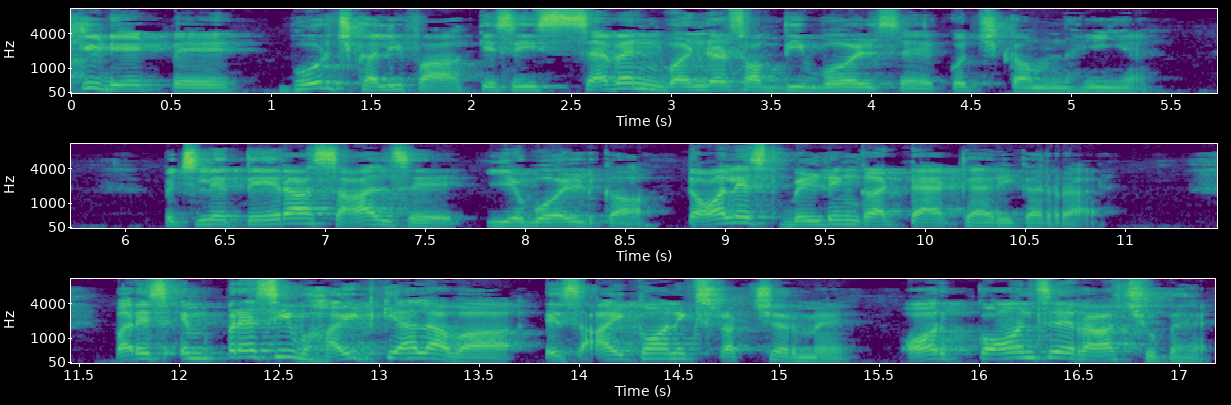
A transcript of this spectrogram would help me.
की डेट पे बुर्ज खलीफा किसी seven wonders of the world से कुछ कम नहीं है। पिछले तेरह साल से ये वर्ल्ड का टॉलेस्ट बिल्डिंग का टैग कैरी कर रहा है। पर इस इम्प्रेसिव हाइट के अलावा इस आइकॉनिक स्ट्रक्चर में और कौन से राज छुपे हैं?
